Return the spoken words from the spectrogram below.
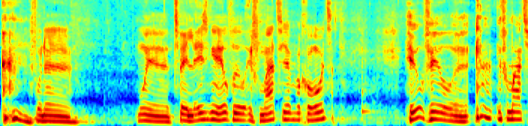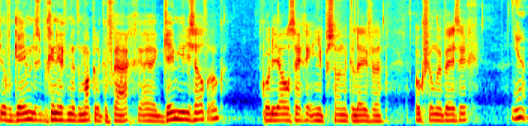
voor de mooie twee lezingen. Heel veel informatie hebben we gehoord. Heel veel eh, informatie over gamen. Dus ik begin even met een makkelijke vraag. Eh gamen jullie zelf ook? Ik hoorde jou al zeggen in je persoonlijke leven ook veel mee bezig. Ja,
